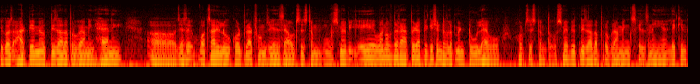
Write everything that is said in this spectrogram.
because R P A में उतनी ज़्यादा प्रोग्रामिंग है नहीं। uh, जैसे बहुत सारे लो कोड प्लेटफॉर्म्स भी जैसे आउट सिस्टम उसमें भी ये one of the rapid application development tool है वो आउट सिस्टम तो उसमें भी उतनी ज़्यादा प्रोग्रामिंग स्किल्स नहीं है। लेकिन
